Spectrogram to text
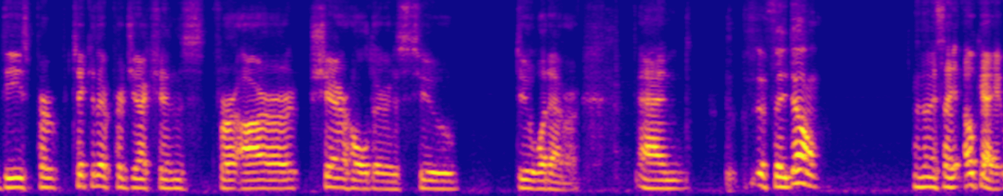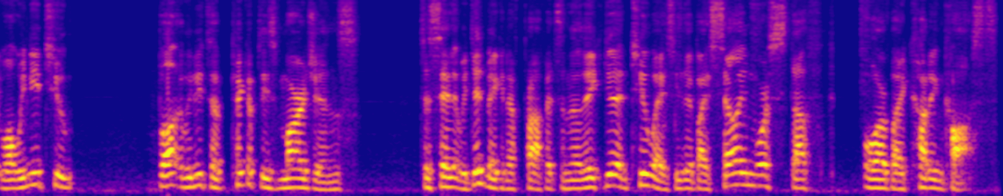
these particular projections for our shareholders to do whatever? And if they don't, and then they say, okay, well, we need to but we need to pick up these margins to say that we did make enough profits. And then they can do that in two ways either by selling more stuff or by cutting costs.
